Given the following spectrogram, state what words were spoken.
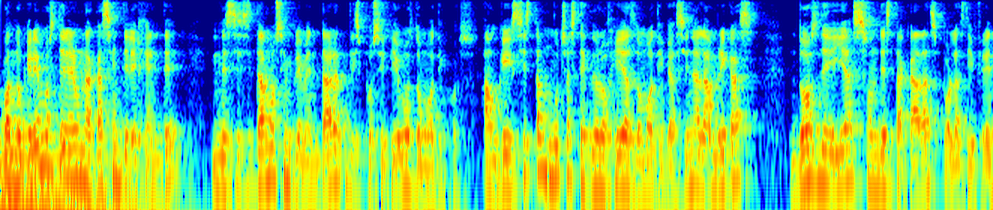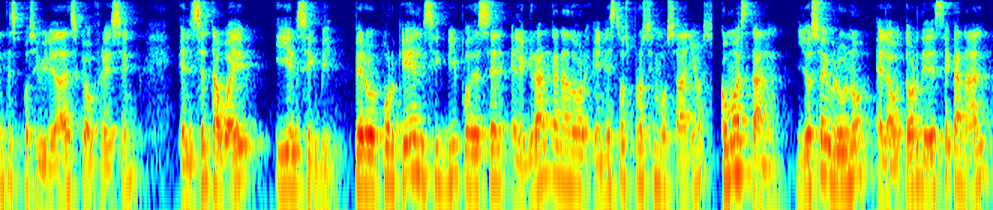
Cuando queremos tener una casa inteligente, necesitamos implementar dispositivos domóticos. Aunque existan muchas tecnologías domóticas inalámbricas, Dos de ellas son destacadas por las diferentes posibilidades que ofrecen el Z-Wave y el Zigbee. Pero ¿por qué el Zigbee puede ser el gran ganador en estos próximos años? ¿Cómo están? Yo soy Bruno, el autor de este canal,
